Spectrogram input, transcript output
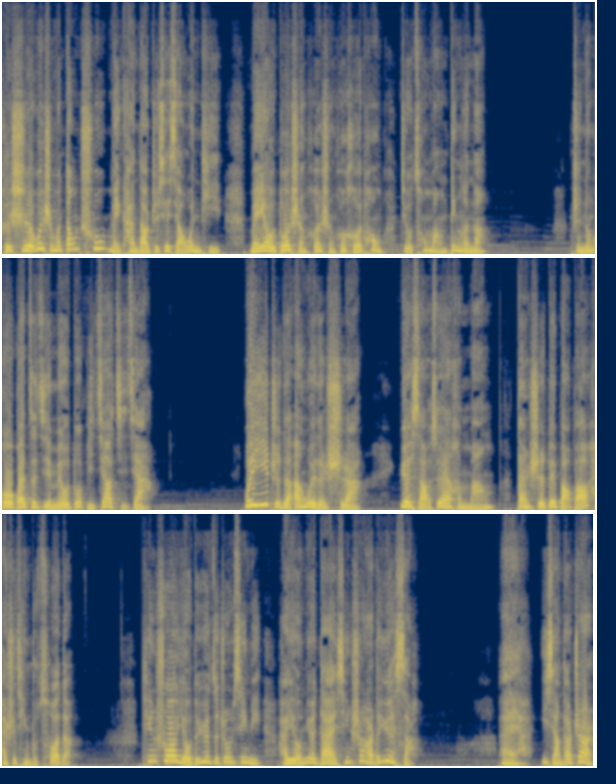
可是为什么当初没看到这些小问题，没有多审核审核合同就匆忙定了呢？只能够怪自己没有多比较几家。唯一值得安慰的是啊。月嫂虽然很忙，但是对宝宝还是挺不错的。听说有的月子中心里还有虐待新生儿的月嫂。哎呀，一想到这儿，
